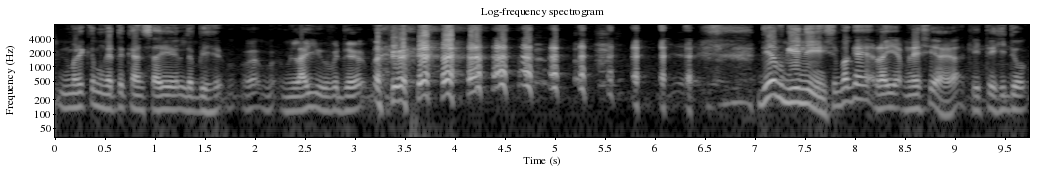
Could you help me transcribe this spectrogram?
mereka mengatakan saya lebih Melayu pada Ya, ya. Dia begini, sebagai rakyat Malaysia ya, kita hidup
